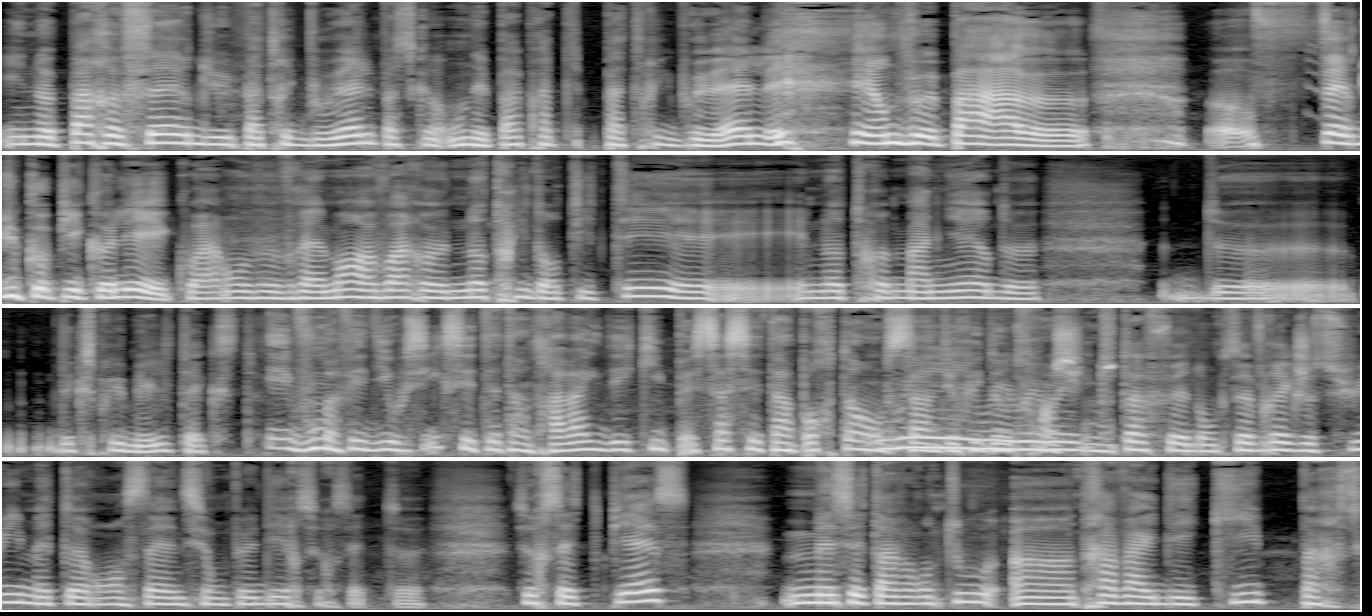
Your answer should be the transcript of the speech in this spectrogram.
et ne pas refaire du Patrick Bruel parce qu'on n'est pas Pat- Patrick Bruel et, on ne veut pas euh, euh, faire du copier-coller quoi. On veut vraiment avoir notre identité et notre manière de de- d'exprimer le texte. Et vous m'avez dit aussi que c'était un travail d'équipe, et ça c'est important au sein du rideau oui, de oui, tout à fait. Donc c'est vrai que je suis metteur en scène, si on peut dire, sur cette, sur cette pièce, mais c'est avant tout un travail d'équipe parce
